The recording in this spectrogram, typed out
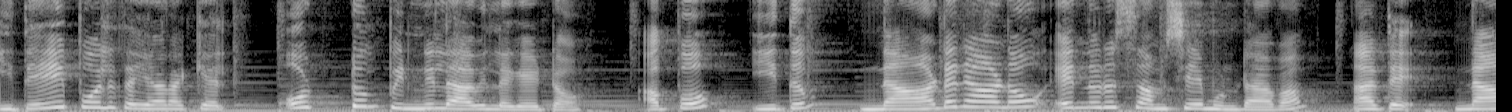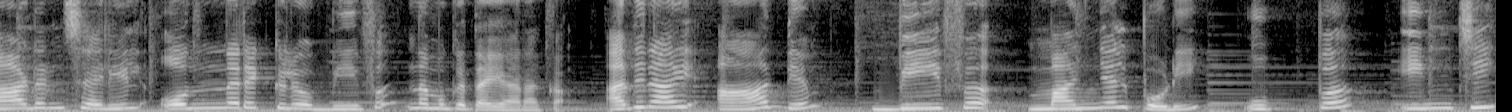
ഇതേപോലെ തയ്യാറാക്കിയാൽ ഒട്ടും പിന്നിലാവില്ല കേട്ടോ. അപ്പോ ഇതും നാടനാണോ എന്നൊരു സംശയം ഉണ്ടാവാം. അതെ നാടൻ ശൈലിയിൽ ഒന്നര കിലോ ബീഫ് നമുക്ക് തയ്യാറാക്കാം. അതിനായി ആദ്യം ബീഫ് മഞ്ഞൾപ്പൊടി ഉപ്പ് ഇഞ്ചി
